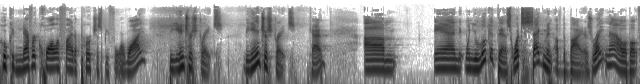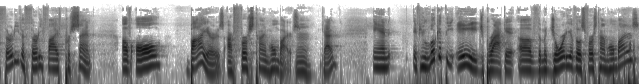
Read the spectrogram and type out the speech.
who could never qualify to purchase before. Why? The interest rates. The interest rates. Okay. Um, and when you look at this, what segment of the buyers? Right now, about 30 to 35% of all buyers are first time home buyers. Okay. And if you look at the age bracket of the majority of those first time home buyers,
